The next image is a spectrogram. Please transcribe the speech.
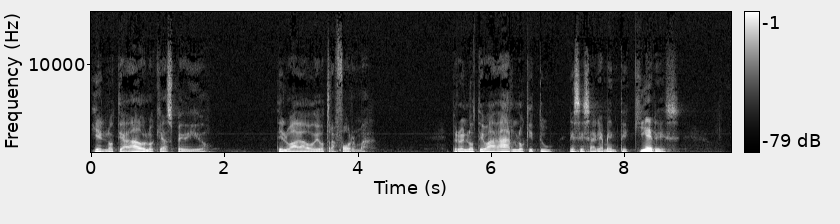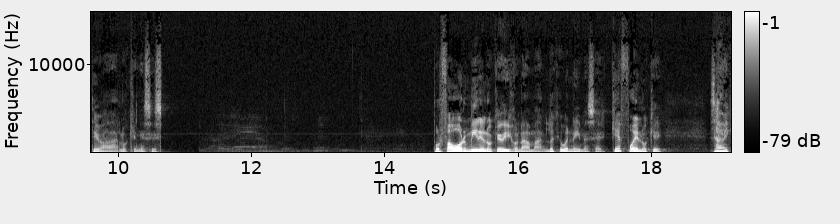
y Él no te ha dado lo que has pedido. Te lo ha dado de otra forma. Pero Él no te va a dar lo que tú necesariamente quieres, te va a dar lo que necesitas. Por favor, mire lo que dijo Naaman. Look at what Naaman said. ¿Qué fue lo que, sabe?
